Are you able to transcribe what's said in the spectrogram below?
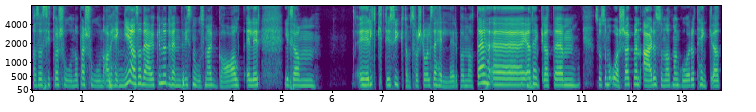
altså situasjon og personavhengig. Altså det er jo ikke nødvendigvis noe som er galt eller liksom eh, riktig sykdomsforståelse heller, på en måte. Eh, Jeg Mm. tenker at eh, så som årsak, men er det sånn at man går og tenker at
